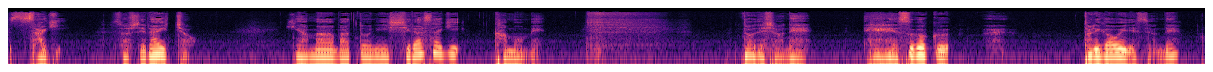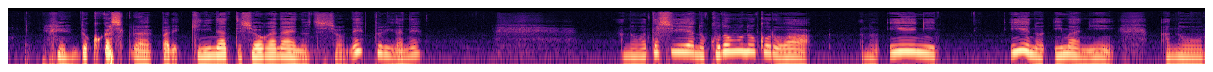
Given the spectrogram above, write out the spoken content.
サギ、そしてライチョウ。山鳩に白鷺カモメどうでしょうね、えー、すごく鳥が多いですよね。どこかしらやっぱり気になってしょうがないのでしょうね。鳥がね。あの私あの子供の頃はあの家に家の今にあの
